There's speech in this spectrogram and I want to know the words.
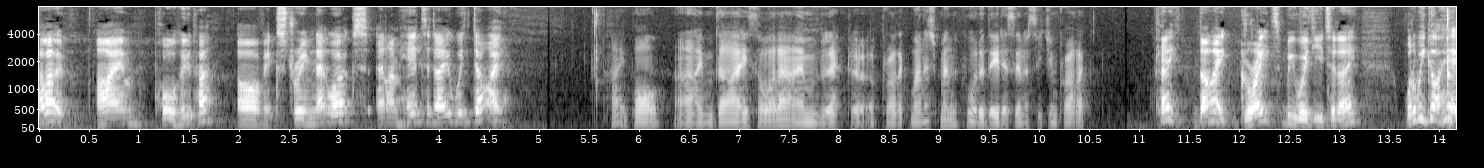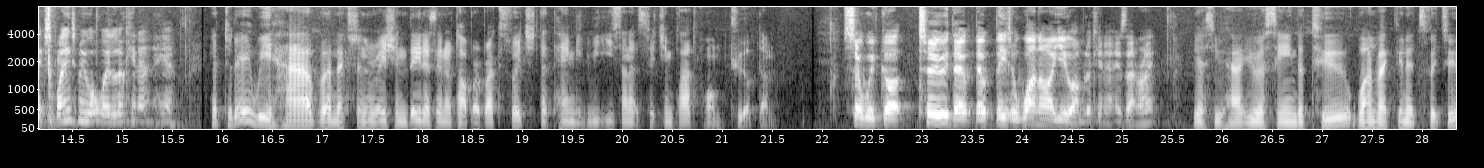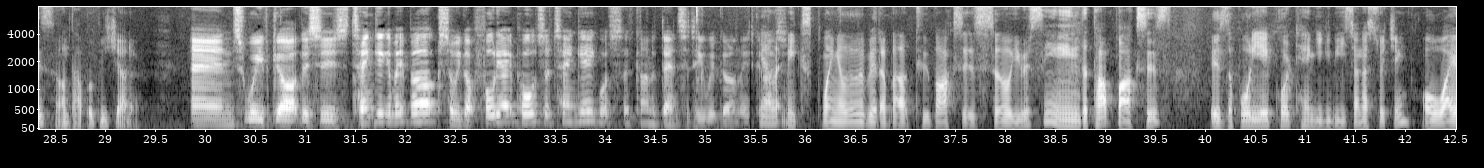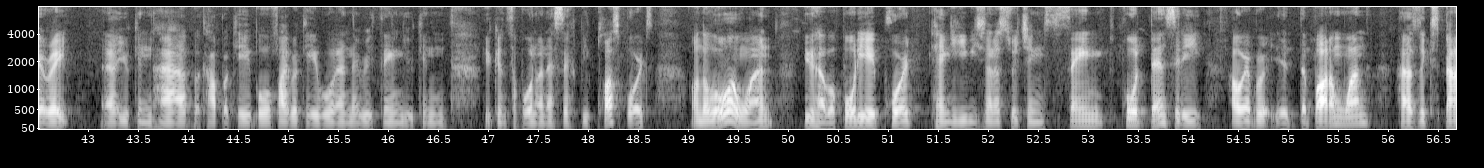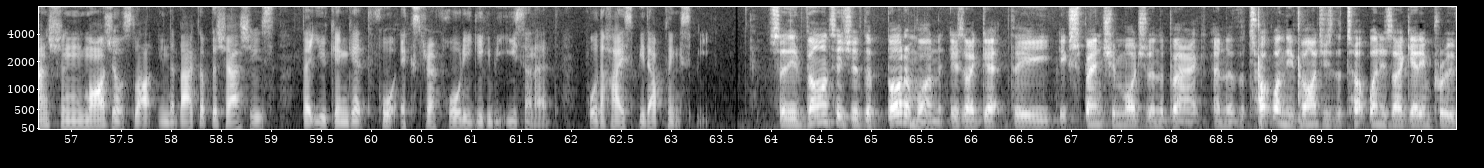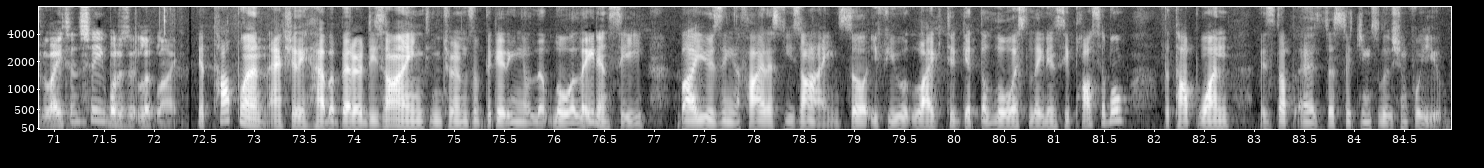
Hello, I'm Paul Hooper of Extreme Networks, and I'm here today with Dai. Hi, Paul. I'm Dai Sawada. I'm Director of Product Management for the data center switching product. Okay, Dai, great to be with you today. What do we got here? Explain to me what we're looking at here. Yeah, today we have a next generation data center top rack switch, the 10 gigabit Ethernet switching platform, two of them. So we've got two, they're, they're, these are one RU I'm looking at, is that right? Yes, you have. You are seeing the two one rack unit switches on top of each other. And we've got, this is 10 gigabit box, so we've got 48 ports of 10 gig. What's the kind of density we've got on these guys? Yeah, let me explain a little bit about two boxes. So you're seeing the top boxes is the 48 port 10 gigabit Ethernet switching or wire rate. Uh, you can have a copper cable, fiber cable, and everything you can you can support on SFP plus ports. On the lower one, you have a 48 port 10 gigabit Ethernet switching, same port density. However, it, the bottom one has expansion module slot in the back of the chassis that you can get four extra 40 gigabit Ethernet for the high speed uplink speed. So the advantage of the bottom one is I get the expansion module in the back, and of the top one, the advantage of the top one is I get improved latency. What does it look like? The top one actually have a better design in terms of the getting a lower latency by using a PHY-less design. So if you would like to get the lowest latency possible, the top one is the, is the switching solution for you.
